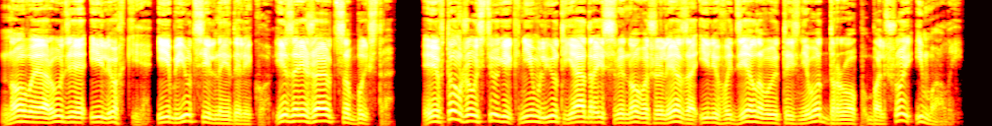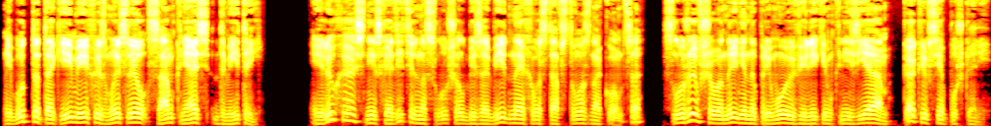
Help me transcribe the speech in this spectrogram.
Новые орудия и легкие, и бьют сильно и далеко, и заряжаются быстро. И в том же устюге к ним льют ядра из свиного железа или выделывают из него дроб большой и малый. И будто такими их измыслил сам князь Дмитрий. Илюха снисходительно слушал безобидное хвостовство знакомца, служившего ныне напрямую великим князьям, как и все пушкари.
